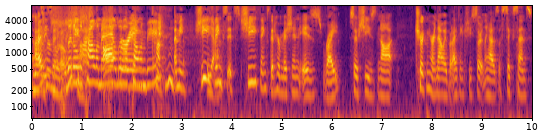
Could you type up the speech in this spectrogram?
I think motive? Little column A, a little column B. com- I mean, she Yeah. thinks it's she thinks that her mission is right, so she's not tricking her in that way. But I think she certainly has a sixth sense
